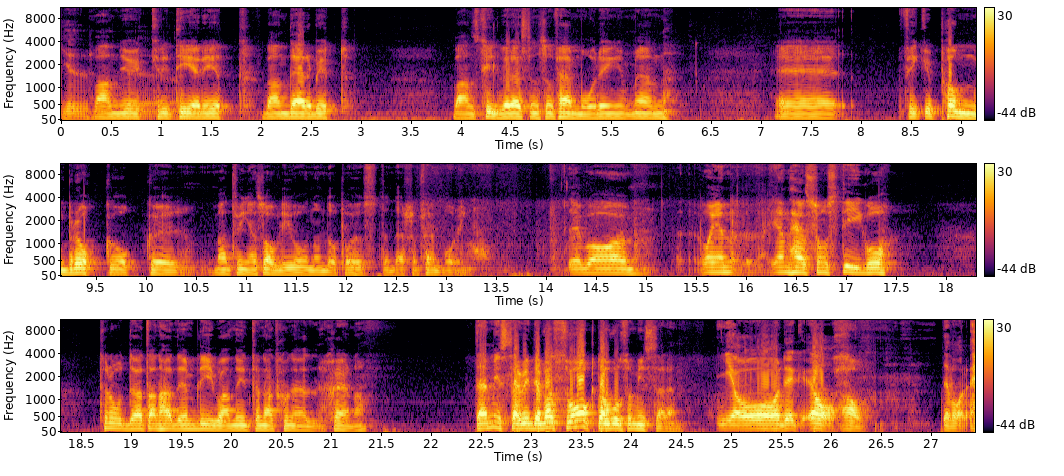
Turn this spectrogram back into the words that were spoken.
Ju. Vann ju kriteriet, vann derbyt. Vann silverhästen som femåring men eh, fick ju pungbrock och eh, man tvingas avliva honom då på hösten där som femåring. Det var var en, en häst som Stigo trodde att han hade en blivande internationell stjärna. Den missade vi. Det var svagt av oss att missa den. Ja, det, ja. ja. det var det.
